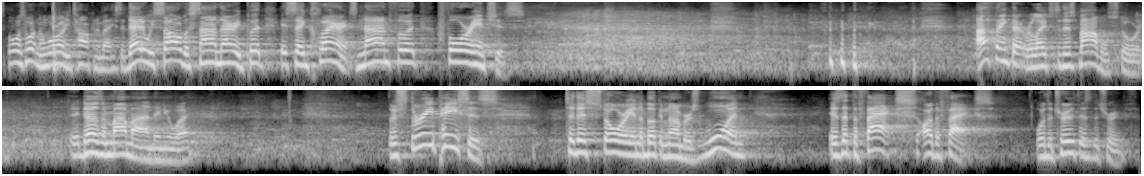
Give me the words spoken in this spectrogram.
Said, Boys, what in the world are you talking about? He said, Daddy, we saw the sign there. He put, it said Clarence, nine foot, four inches. I think that relates to this Bible story. It does in my mind, anyway. There's three pieces to this story in the book of Numbers. One is that the facts are the facts, or the truth is the truth.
